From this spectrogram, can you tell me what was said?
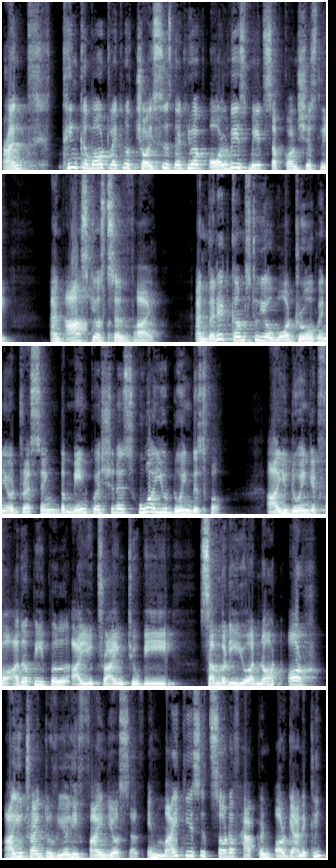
And think about like you know choices that you have always made subconsciously. And ask yourself why and when it comes to your wardrobe and your dressing, the main question is who are you doing this for? Are you doing it for other people? Are you trying to be somebody you are not? Or are you trying to really find yourself? In my case, it sort of happened organically.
